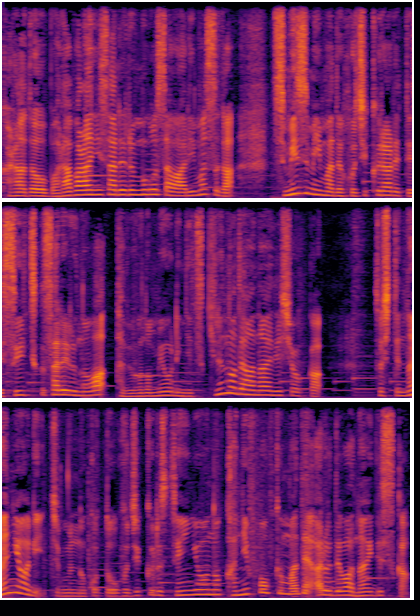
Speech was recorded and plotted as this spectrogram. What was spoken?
体をバラバラにされるむごさはありますが隅々までほじくられて吸い尽くされるのは食べ物冥利に尽きるのではないでしょうか。そして何より自分のことをほじくる専用のカニフォークまであるではないですか。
